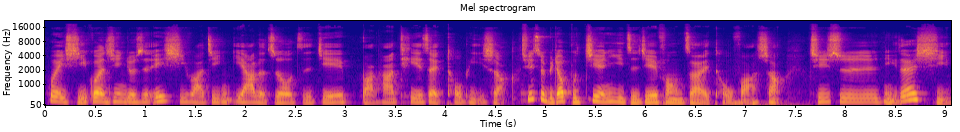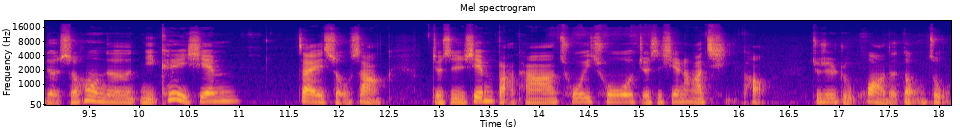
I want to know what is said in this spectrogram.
会习惯性就是诶洗发精压了之后直接把它贴在头皮上。其实比较不建议直接放在头发上。其实你在洗的时候呢，你可以先在手上就是先把它搓一搓，就是先让它起泡，就是乳化的动作。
